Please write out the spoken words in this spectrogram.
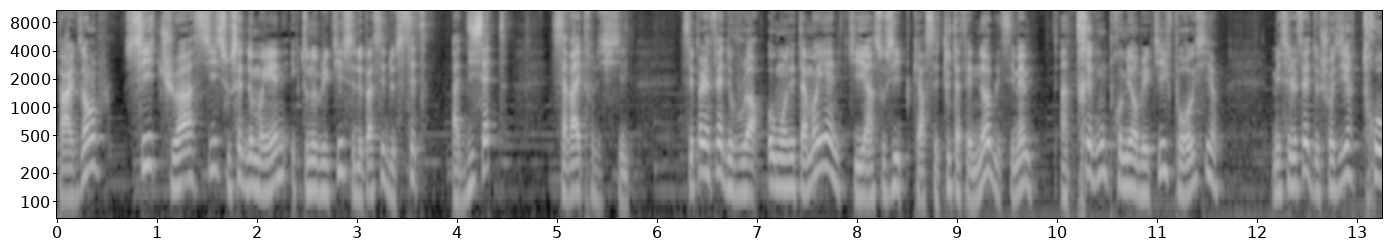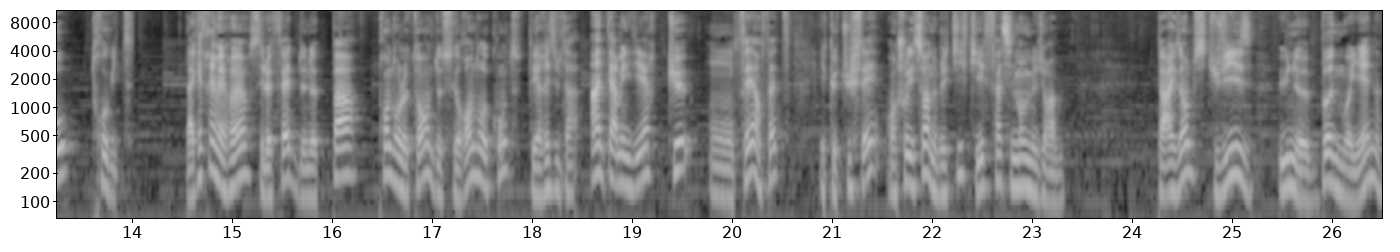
Par exemple, si tu as 6 ou 7 de moyenne et que ton objectif c'est de passer de 7 à 17, ça va être difficile. C'est pas le fait de vouloir augmenter ta moyenne qui est un souci, car c'est tout à fait noble et c'est même un très bon premier objectif pour réussir. Mais c'est le fait de choisir trop, trop vite. La quatrième erreur, c'est le fait de ne pas prendre le temps de se rendre compte des résultats intermédiaires que on fait en fait et que tu fais en choisissant un objectif qui est facilement mesurable. Par exemple, si tu vises une bonne moyenne,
